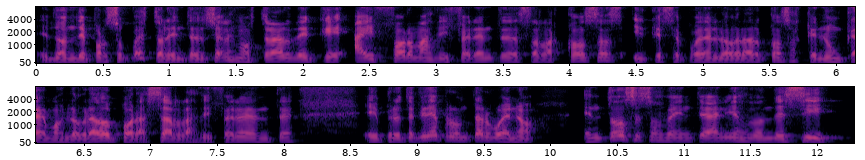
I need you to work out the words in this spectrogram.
eh, donde por supuesto la intención es mostrar de que hay formas diferentes de hacer las cosas y que se pueden lograr cosas que nunca hemos logrado por hacerlas diferentes. Eh, pero te quería preguntar, bueno, en todos esos 20 años donde sí,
